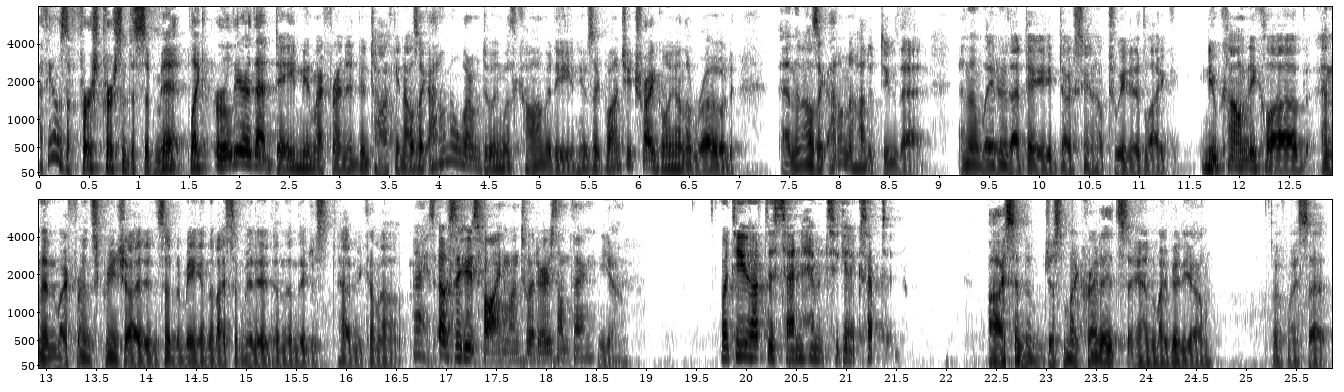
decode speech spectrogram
I think I was the first person to submit. Like earlier that day, me and my friend had been talking. I was like, "I don't know what I'm doing with comedy," and he was like, "Why don't you try going on the road?" And then I was like, "I don't know how to do that." And then later that day, Doug Stanhope tweeted like, "New comedy club," and then my friend screenshotted it and sent it to me, and then I submitted, and then they just had me come out. Nice. Oh, so he was following him on Twitter or something? Yeah. What do you have to send him to get accepted? I send him just my credits and my video of my set.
